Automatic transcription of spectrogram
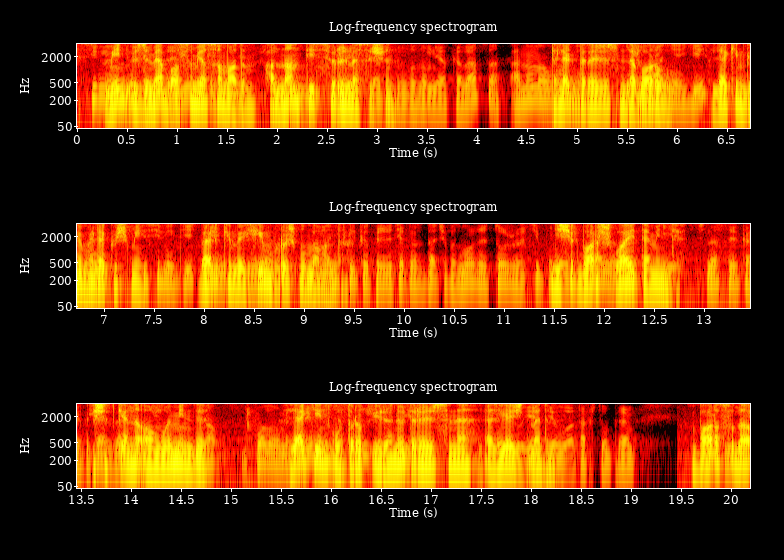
сильно Мин на үземә себя басым давил, ясамадым. чтобы Аннан тиз сүрелмәс от өчен. этого возом не отказаться. Оно на Теләк уровне дәрәҗәсендә бар ул, желания есть, ләкин гамәлә но күчми. ты сильных действий Бәлки не мөһим предпринимаешь. бурыч Но она не булмагандыр. стоит как приоритетная задача. Возможно, тоже, типа, Ничек не бар, очень шулай правильно, итәм но инде. есть. То есть она стоит как такая Ишеткәнне задача, аңлыйм что инде. на фоновом Ләкин режиме, если утырып слушаешь, өйрәнү я дәрәҗәсенә чувствую, әлегә прям Барысы да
